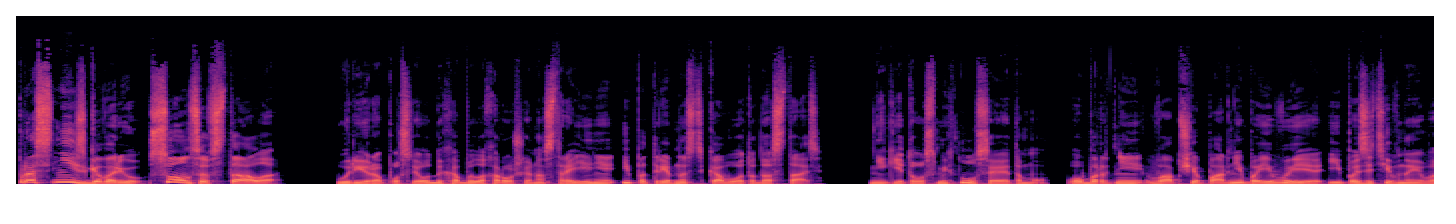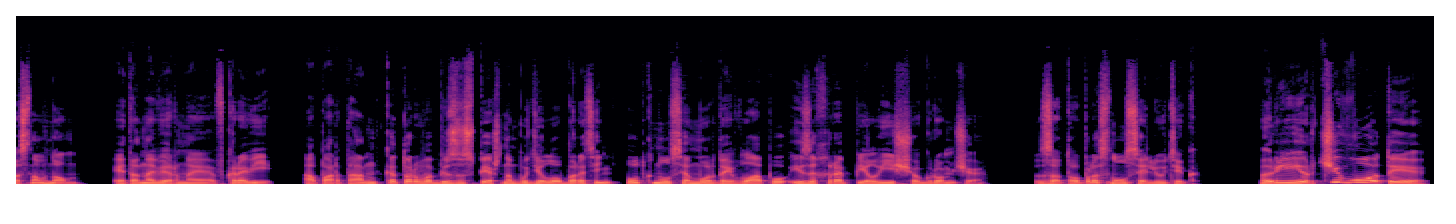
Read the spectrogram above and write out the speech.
«Проснись, говорю! Солнце встало!» У Рира после отдыха было хорошее настроение и потребность кого-то достать. Никита усмехнулся этому. Оборотни вообще парни боевые и позитивные в основном. Это, наверное, в крови. А Партан, которого безуспешно будил оборотень, уткнулся мордой в лапу и захрапел еще громче. Зато проснулся Лютик. «Рир, чего ты?» –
